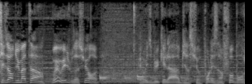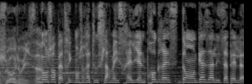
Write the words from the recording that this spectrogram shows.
6h du matin. Oui, oui, je vous assure. Héloïse Buc est là, bien sûr, pour les infos. Bonjour Héloïse. Bonjour Patrick, bonjour à tous. L'armée israélienne progresse dans Gaza. Les appels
